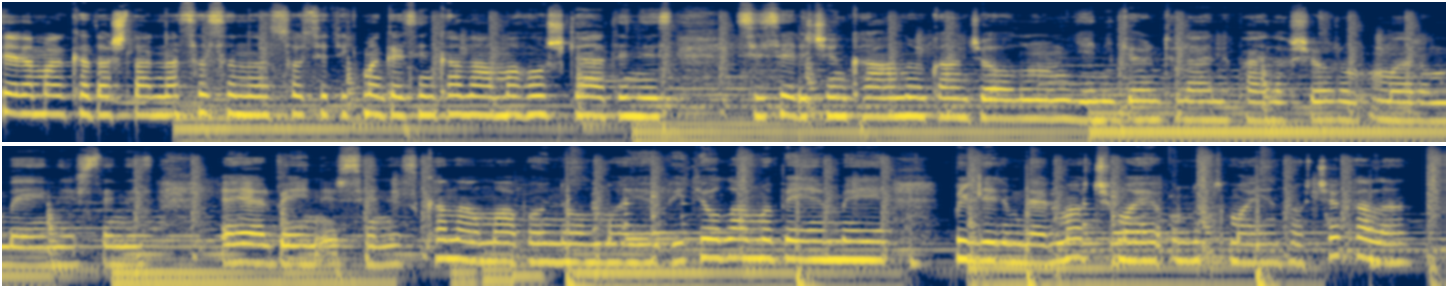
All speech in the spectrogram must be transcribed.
Selam arkadaşlar nasılsınız? Sosyetik Magazin kanalıma hoş geldiniz. Sizler için Kaan Urgancıoğlu'nun yeni görüntülerini paylaşıyorum. Umarım beğenirsiniz. Eğer beğenirseniz kanalıma abone olmayı, videolarımı beğenmeyi, bildirimlerimi açmayı unutmayın. Hoşçakalın.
